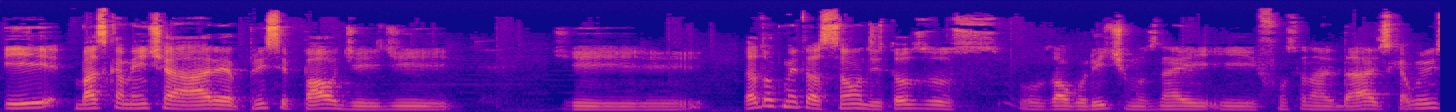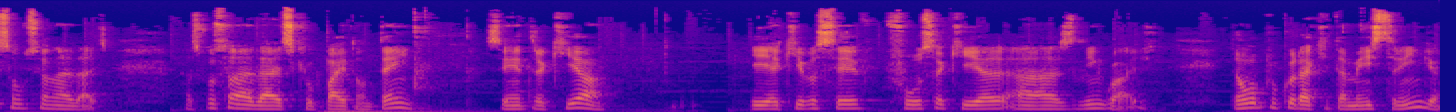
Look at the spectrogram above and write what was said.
e basicamente a área principal de, de, de da documentação de todos os, os algoritmos né, e, e, funcionalidades, que algoritmos são funcionalidades. As funcionalidades que o Python tem, você entra aqui, ó, e aqui você fuça aqui a, as linguagens. Então eu vou procurar aqui também string, ó.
